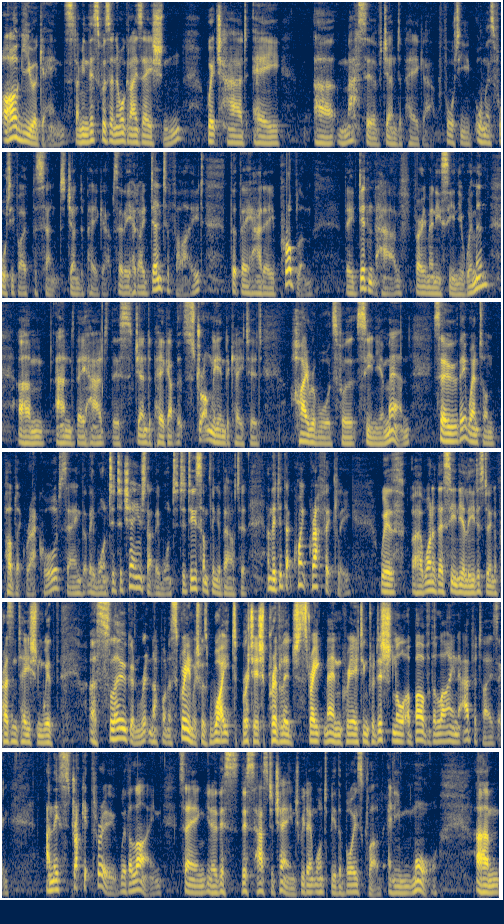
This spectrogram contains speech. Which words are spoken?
argue against. I mean, this was an organization which had a uh, massive gender pay gap. 40, almost 45% gender pay gap. So they had identified that they had a problem. They didn't have very many senior women, um, and they had this gender pay gap that strongly indicated high rewards for senior men. So they went on public record saying that they wanted to change that, they wanted to do something about it. And they did that quite graphically with uh, one of their senior leaders doing a presentation with a slogan written up on a screen, which was white, British, privileged, straight men creating traditional above the line advertising. And they struck it through with a line saying, you know, this, this has to change. We don't want to be the boys' club anymore. Um,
